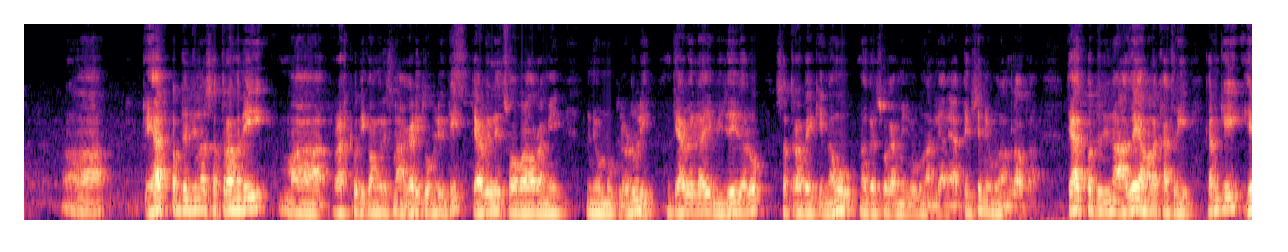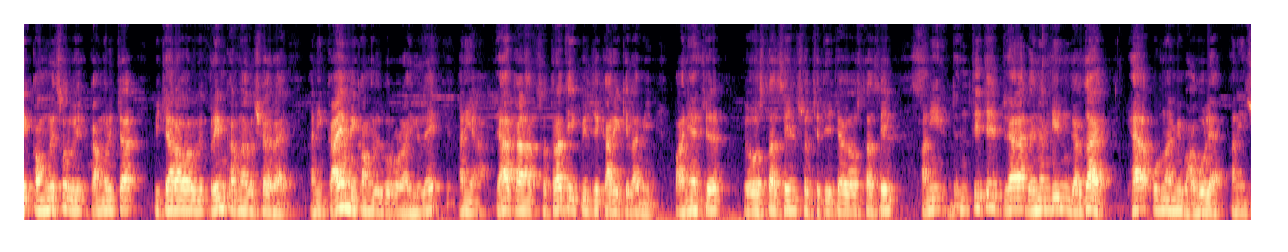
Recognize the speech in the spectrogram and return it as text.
ह्याच पद्धतीनं सतरामध्येही मा राष्ट्रवादी काँग्रेसनं आघाडी तोडली होती. त्यावेळेला स्वबळावर आम्ही निवडणूक लढवली. त्यावेळेलाही विजयी झालो. सतरापैकी नऊ नगरसेवक आम्ही निवडून आणले आणि अध्यक्ष निवडून आणला होता. त्याच पद्धतीनं आजही आम्हाला खात्री आहे. कारण की हे काँग्रेसवर वि- काँग्रेसच्या विचारावर प्रेम करणारं शहर आहे आणि कायम मी काँग्रेसबरोबर राहिलेलं आहे. आणि त्या काळात सतरा ते एकवीस जे कार्य केलं आम्ही पाण्याचं व्यवस्था असेल स्वच्छतेच्या व्यवस्था असेल आणि जनतेचे ज्या दैनंदिन गरजा आहेत ह्या पूर्ण आम्ही भागवल्या. आणि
